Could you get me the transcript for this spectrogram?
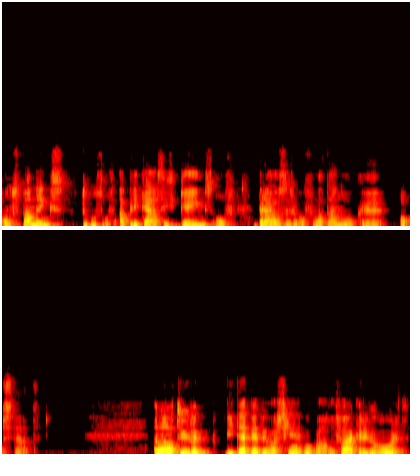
ontspanningstools of applicaties, games of browser of wat dan ook uh, op staat. En dan natuurlijk, die tip heb je waarschijnlijk ook al vaker gehoord,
